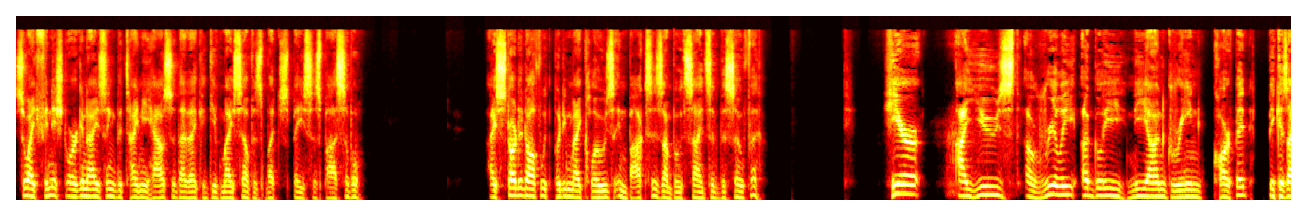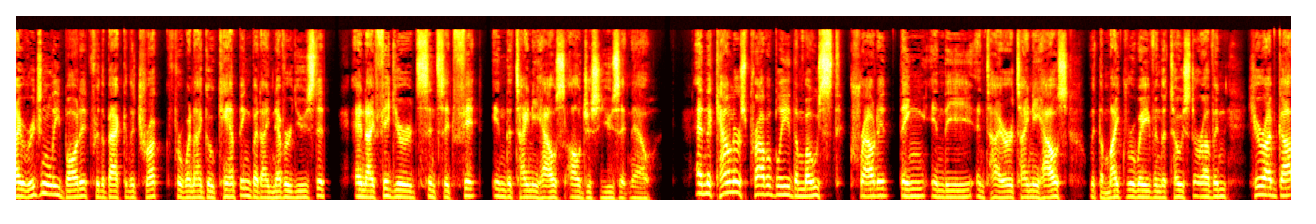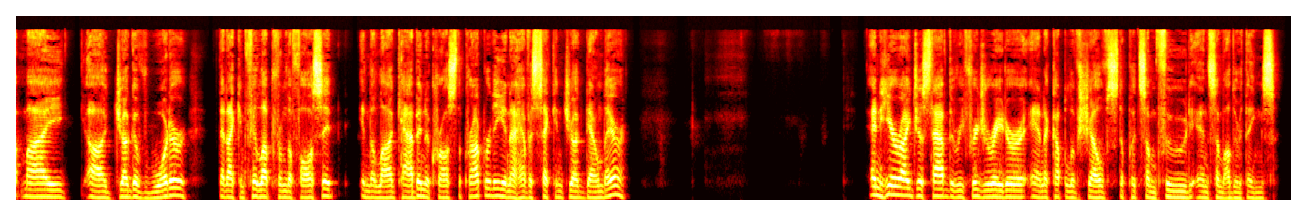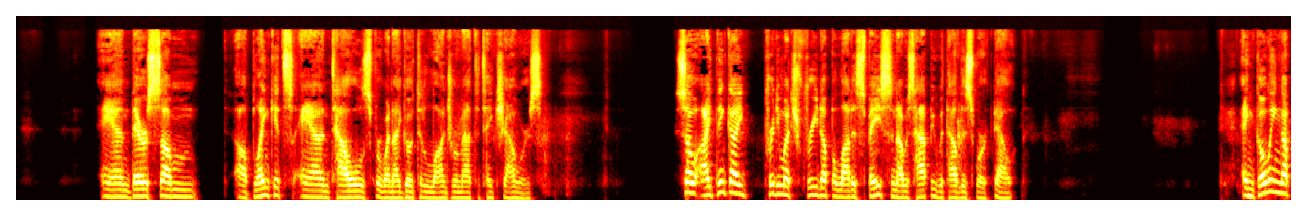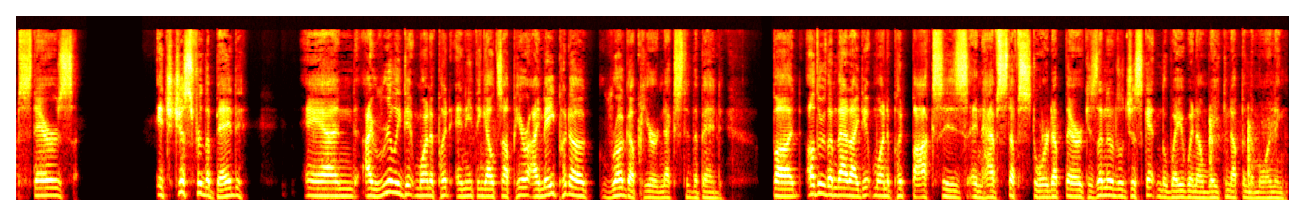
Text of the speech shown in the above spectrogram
So I finished organizing the tiny house so that I could give myself as much space as possible. I started off with putting my clothes in boxes on both sides of the sofa. Here, I used a really ugly neon green carpet because I originally bought it for the back of the truck for when I go camping, but I never used it. And I figured since it fit in the tiny house, I'll just use it now. And the counter's probably the most crowded thing in the entire tiny house with the microwave and the toaster oven. Here I've got my uh, jug of water that I can fill up from the faucet in the log cabin across the property, and I have a second jug down there. And here I just have the refrigerator and a couple of shelves to put some food and some other things and there's some uh, blankets and towels for when I go to the laundromat to take showers. So I think I pretty much freed up a lot of space and I was happy with how this worked out. And going upstairs, it's just for the bed. And I really didn't want to put anything else up here. I may put a rug up here next to the bed but other than that, I didn't want to put boxes and have stuff stored up there because then it'll just get in the way when I'm waking up in the morning.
